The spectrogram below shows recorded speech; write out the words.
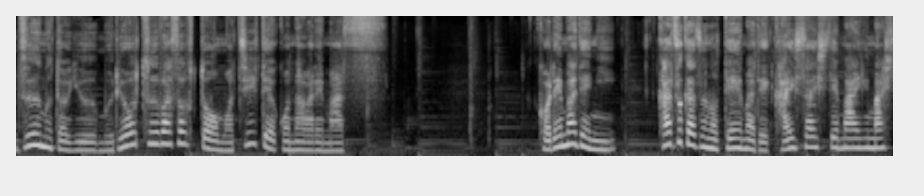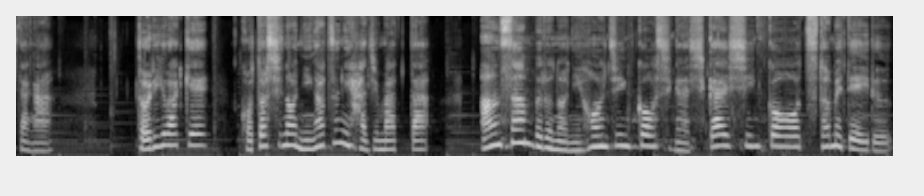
Zoom という無料通話ソフトを用いて行われます。これまでに数々のテーマで開催してまいりましたが、とりわけ今年の2月に始まったアンサンブルの日本人講師が司会進行を務めている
